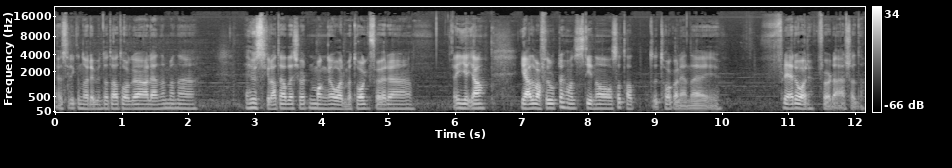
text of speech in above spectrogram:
jeg husker ikke når jeg begynte å ta toget alene, men eh, jeg husker at jeg hadde kjørt mange år med tog før eh, Ja, jeg hadde i hvert fall gjort det, og Stine har også tatt tog alene i flere år før det skjedde.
